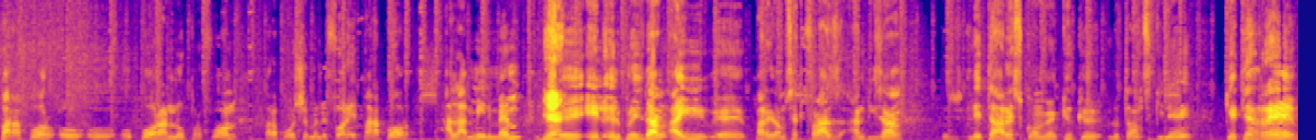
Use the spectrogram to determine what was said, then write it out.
par rapport au, port en eau profonde, par rapport au chemin de fort et par rapport à la mine même. Bien. Et, le président a eu, par exemple, cette phrase en disant l'État reste convaincu que le Trans-Guinéen, qui était un rêve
